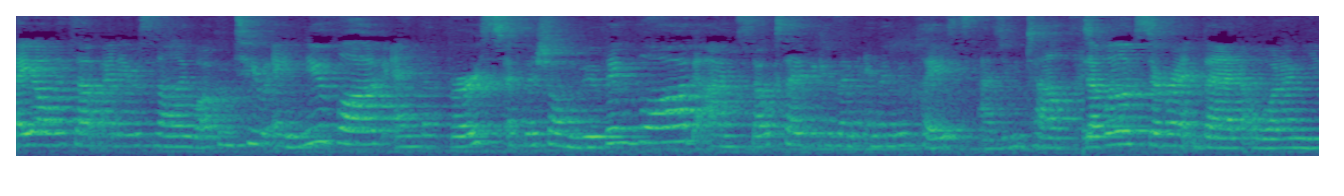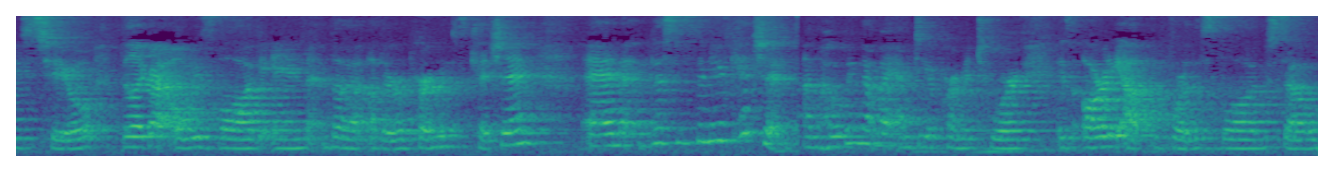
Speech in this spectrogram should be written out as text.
Hey y'all, what's up? My name is Sonali. Welcome to a new vlog and the first official moving vlog. I'm so excited because I'm in a new place, as you can tell. It definitely looks different than what I'm used to. I feel like I always vlog in the other apartment's kitchen and this is the new kitchen. I'm hoping that my empty apartment tour is already up before this vlog, so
